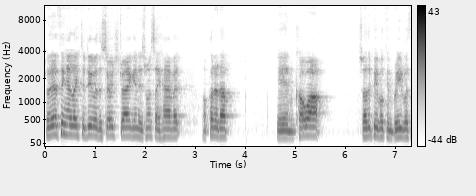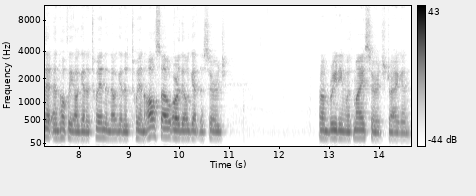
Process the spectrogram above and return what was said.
So the other thing I like to do with the Surge Dragon is once I have it, I'll put it up in co-op so other people can breed with it and hopefully I'll get a twin and they'll get a twin also or they'll get the Surge from breeding with my Surge Dragon.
